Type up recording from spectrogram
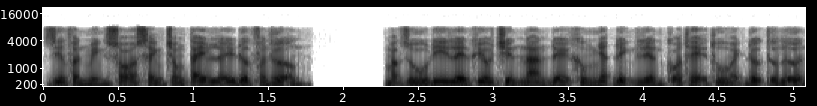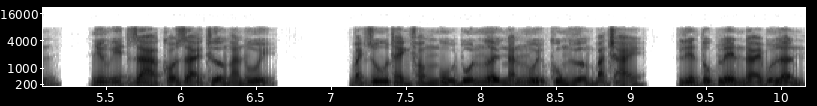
riêng phần mình so sánh trong tay lấy được phần thưởng. Mặc dù đi lên khiêu chiến nan để không nhất định liền có thể thu hoạch được thưởng lớn, nhưng ít ra có giải thưởng an ủi. Bạch du thành phòng ngủ bốn người ngắn ngủi cùng hưởng bạn trai, liên tục lên đài bốn lần,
